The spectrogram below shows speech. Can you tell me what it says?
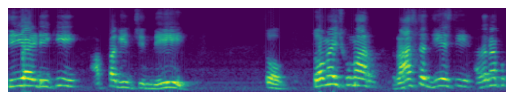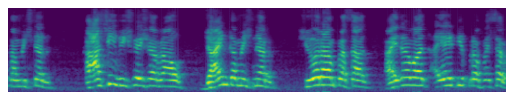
సిఐడికి అప్పగించింది. సో సోమేష్ కుమార్ రాష్ట్ర జిఎస్టి అదనపు commissioner Kasi Visweswararao joint commissioner Sivaram Prasad Hyderabad IIT professor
